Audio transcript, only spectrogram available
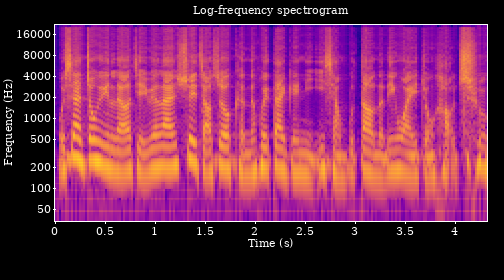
我现在终于了解，原来睡着之后可能会带给你意想不到的另外一种好处。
